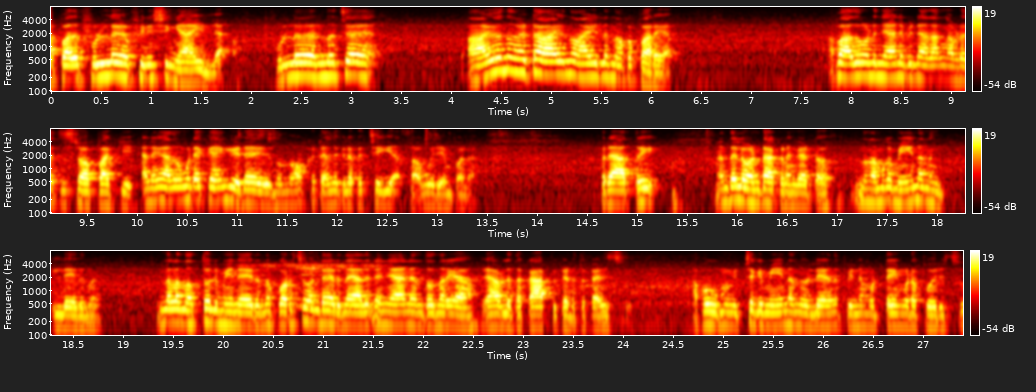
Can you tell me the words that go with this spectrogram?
അപ്പോൾ അത് ഫുള്ള് ഫിനിഷിങ് ആയില്ല. ഫുള്ള് എന്ന് വെച്ചാൽ ആയോന്ന് കേട്ടോ ആയൊന്നും ആയില്ലെന്നൊക്കെ പറയാം. അപ്പോൾ അതുകൊണ്ട് ഞാൻ പിന്നെ അതങ്ങ് അവിടെ വെച്ച് സ്റ്റോപ്പാക്കി അല്ലെങ്കിൽ അതും കൂടെയൊക്കെ എങ്കിൽ ഇടയായിരുന്നു. നോക്കട്ടെ എന്തെങ്കിലുമൊക്കെ ചെയ്യാം സൗകര്യം പോലെ. അപ്പോൾ രാത്രി എന്തെങ്കിലും ഉണ്ടാക്കണം കേട്ടോ? ഇന്ന് നമുക്ക് മീനൊന്നും ഇല്ലായിരുന്നു. ഇന്നലെ നൊത്തൊലി മീനായിരുന്നു. കുറച്ച് കൊണ്ടായിരുന്നേ അതിനെ ഞാൻ എന്തോന്നറിയാം? രാവിലത്തെ കാപ്പിക്കെടുത്ത് കഴിച്ചു. അപ്പോൾ ഉച്ചയ്ക്ക് മീനൊന്നും ഇല്ലായിരുന്നു. പിന്നെ മുട്ടയും കൂടെ പൊരിച്ചു.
